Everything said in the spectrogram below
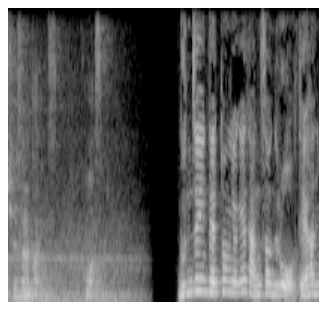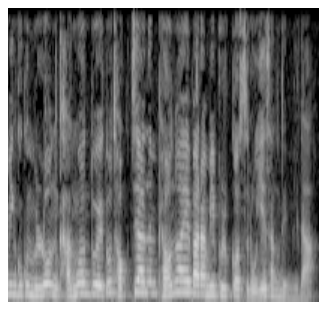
최선을 다하겠습니다. 고맙습니다. 문재인 대통령의 당선으로 대한민국은 물론 강원도에도 적지 않은 변화의 바람이 불 것으로 예상됩니다.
